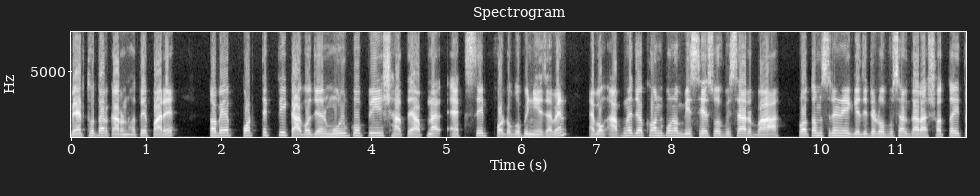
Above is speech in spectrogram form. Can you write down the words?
ব্যর্থতার কারণ হতে পারে। তবে প্রত্যেকটি কাগজের মূল কপি সাথে আপনার এক সেট ফটোকপি নিয়ে যাবেন এবং আপনি যখন কোনো বিশেষ অফিসার বা প্রথম শ্রেণির গেজেটেড অফিসার দ্বারা সত্যায়িত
